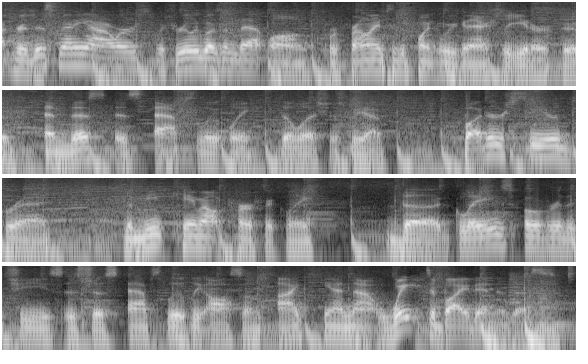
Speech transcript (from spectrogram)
After this many hours, which really wasn't that long, we're finally to the point where we can actually eat our food. And this is absolutely delicious. We have butter seared bread. The meat came out perfectly. The glaze over the cheese is just absolutely awesome. I cannot wait to bite into this.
